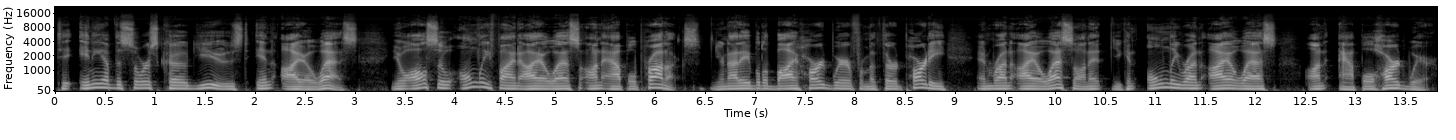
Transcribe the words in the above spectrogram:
to any of the source code used in iOS. You'll also only find iOS on Apple products. You're not able to buy hardware from a third party and run iOS on it. You can only run iOS on Apple hardware.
